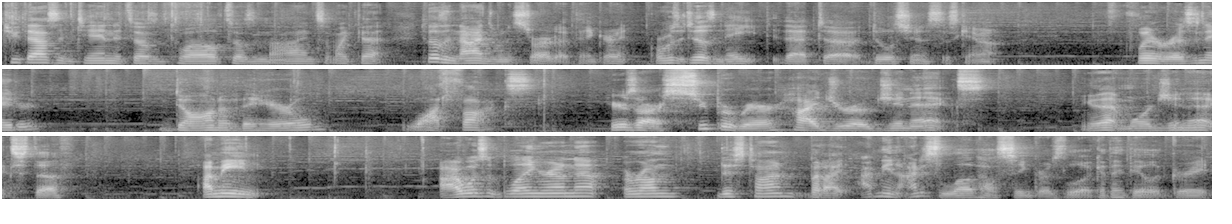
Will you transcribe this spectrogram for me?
2010 to 2012, 2009, something like that. 2009 is when it started, I think, right? Or was it 2008 that uh, Duelist Genesis came out? Flare Resonator, Dawn of the Herald, Watt Fox. Here's our super rare Hydro Genex. Look at that, more Genex stuff. I mean, I wasn't playing around that around this time, but I, I mean, I just love how synchros look. I think they look great,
